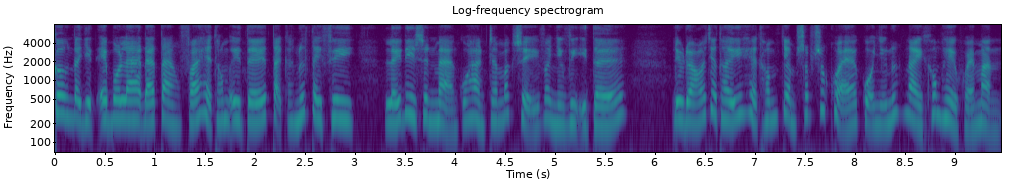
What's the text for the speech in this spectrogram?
Cơn đại dịch Ebola đã tàn phá hệ thống y tế tại các nước Tây Phi, lấy đi sinh mạng của hàng trăm bác sĩ và nhân viên y tế. Điều đó cho thấy hệ thống chăm sóc sức khỏe của những nước này không hề khỏe mạnh.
